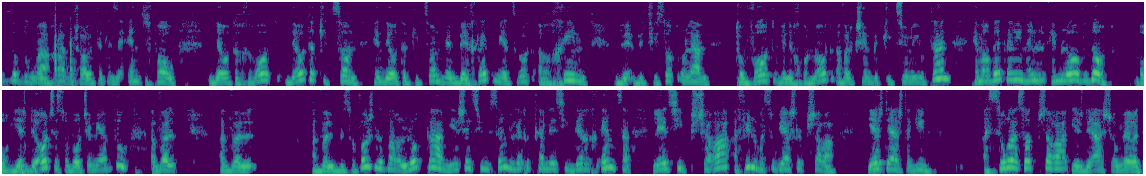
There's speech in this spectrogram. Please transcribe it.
זו דוגמה אחת, אפשר לתת לזה אין ספור דעות אחרות. דעות הקיצון הן דעות הקיצון, והן בהחלט מייצגות ערכים ו- ותפיסות עולם טובות ונכונות, אבל כשהן בקיצוניותן, הן הרבה פעמים הן לא עובדות. או יש דעות שסובבות שהן יעבדו, אבל, אבל, אבל בסופו של דבר, לא פעם יש איזשהו ניסיון ללכת כאן לאיזושהי דרך אמצע, לאיזושהי פשרה, אפילו בסוגיה של פשרה. יש דעה שתגיד, אסור לעשות פשרה, יש דעה שאומרת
